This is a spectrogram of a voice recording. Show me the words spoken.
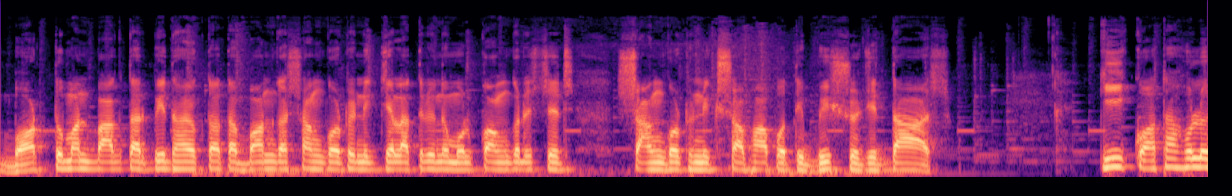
বর্তমান বাগদার বিধায়ক তথা বনগাঁ সাংগঠনিক জেলা তৃণমূল কংগ্রেসের সাংগঠনিক সভাপতি বিশ্বজিৎ দাস। কি কথা হলো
